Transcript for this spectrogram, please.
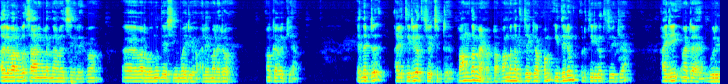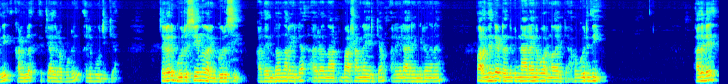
അതിൽ വറവ് സാധനങ്ങൾ എന്താണെന്ന് വെച്ചെങ്കിൽ ഇപ്പോൾ വറവെന്ന് ഉദ്ദേശിക്കുമ്പോൾ അരിയോ അല്ലെങ്കിൽ മലരോ ഒക്കെ വെക്കുക. എന്നിട്ട് അതിൽ തിരി കത്തിച്ച് വെച്ചിട്ട് പന്തം വേണം കേട്ടോ. പന്തം കത്തിച്ച് വയ്ക്കുക ഒപ്പം ഇതിലും ഒരു തിരി കത്തിച്ച് വയ്ക്കുക അരി മറ്റേ ഗുരുതി കള്ള് ഇത്യാദികളെ കൂടി അതിൽ പൂജിക്കുക. ചിലർ ഗുരുസി എന്ന് പറയും ഗുരുസി. അതെന്തോന്നറിയില്ല. ഓരോ നാട്ടു ഭാഷ അങ്ങനെ ആയിരിക്കാം. അല്ലെങ്കിൽ ആരെങ്കിലും അങ്ങനെ പറഞ്ഞു കേട്ടതിന് പിന്നാലെ അങ്ങനെ പോരണതായിരിക്കാം. അപ്പോൾ ഗുരുതി. അതിൽ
